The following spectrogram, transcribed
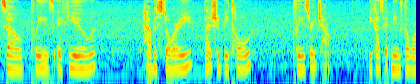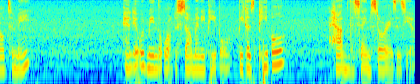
So please, if you have a story that should be told, please reach out because it means the world to me and it would mean the world to so many people because people have the same stories as you.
